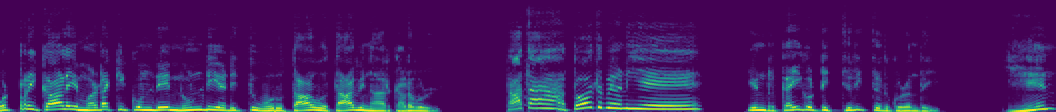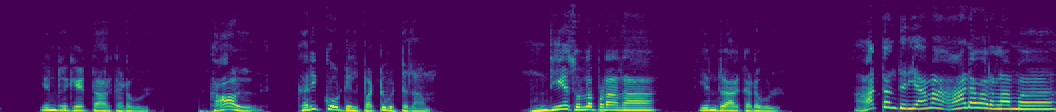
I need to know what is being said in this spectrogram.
ஒற்றை காலை மடக்கிக் கொண்டே நொண்டி அடித்து ஒரு தாவு தாவினார் கடவுள். தாத்தா தோத்து பேணியே என்று கைகொட்டிச் சிரித்தது குழந்தை. ஏன்? என்று கேட்டார் கடவுள். கால் கரிக்கோட்டில் பட்டுவிட்டதாம். முந்தியே சொல்லப்படாதா? என்றார் கடவுள். ஆட்டம் தெரியாம ஆட வரலாமா?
